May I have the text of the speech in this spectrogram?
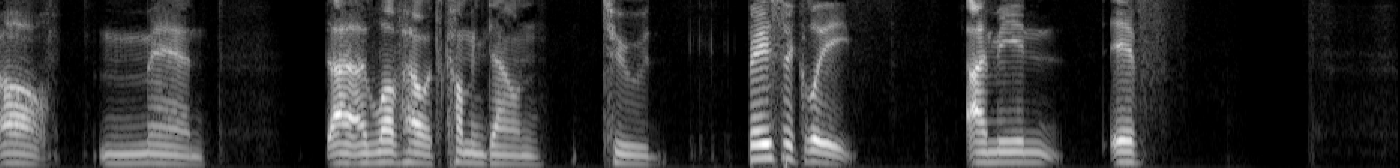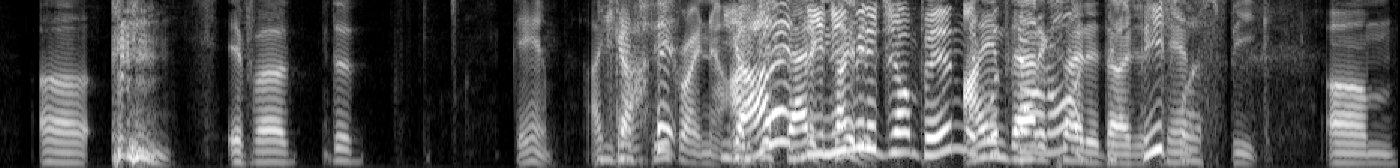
Oh man, I love how it's coming down to basically. I mean, if uh, if uh the damn, I You can't speak it? right now. You I'm just it? that Do you excited. need me to jump in? Like, I am that going on? excited that You're I just can't speechless. speak. Um,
